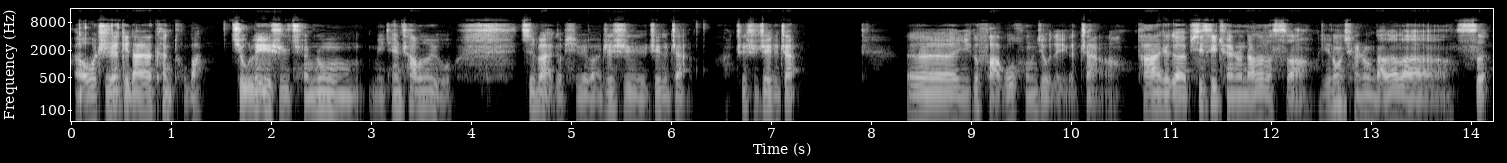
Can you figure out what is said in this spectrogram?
啊，我直接给大家看图吧。酒类是权重每天差不多有几百个 PV 吧，这是这个站，这是这个站，呃，一个法国红酒的一个站啊，它这个 PC 权重达到了四啊，移动权重达到了四，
